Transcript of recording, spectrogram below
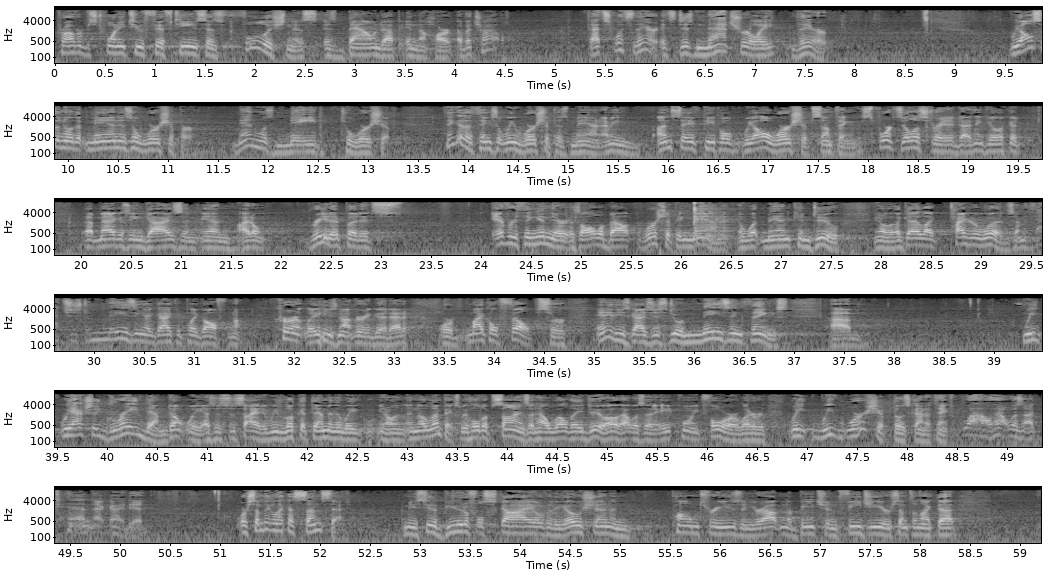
Proverbs 22:15 says foolishness is bound up in the heart of a child. That's what's there. It's just naturally there. We also know that man is a worshiper. Man was made to worship. Think of the things that we worship as man. I mean, unsaved people, we all worship something. Sports Illustrated, I think you look at that magazine, guys, and, and I don't read it, but it's everything in there is all about worshiping man and what man can do. You know, a guy like Tiger Woods, I mean, that's just amazing. A guy could play golf. Not currently, he's not very good at it. Or Michael Phelps, or any of these guys just do amazing things. Um, we, we actually grade them, don't we, as a society? We look at them and then we, you know, in the Olympics, we hold up signs on how well they do. Oh, that was an 8.4 or whatever. We, we worship those kind of things. Wow, that was a 10 that guy did. Or something like a sunset. I mean, you see the beautiful sky over the ocean and palm trees, and you're out on the beach in Fiji or something like that.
